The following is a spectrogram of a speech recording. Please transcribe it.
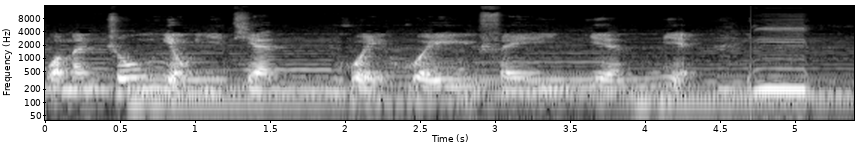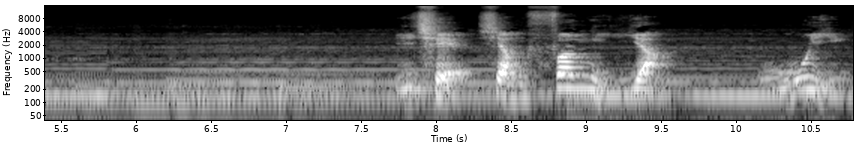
我们终有一天会灰飞烟灭，一切像风一样无影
